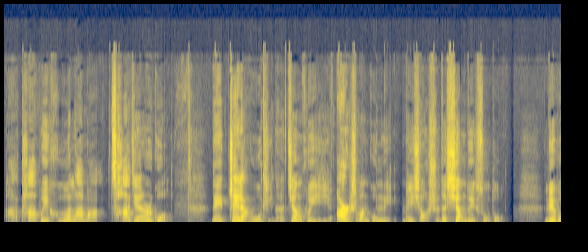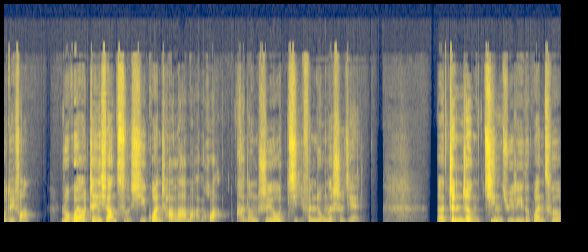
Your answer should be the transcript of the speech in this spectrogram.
啊，它会和拉玛擦肩而过。那这两个物体呢，将会以二十万公里每小时的相对速度掠过对方。如果要真想仔细观察拉玛的话，可能只有几分钟的时间。呃，真正近距离的观测，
